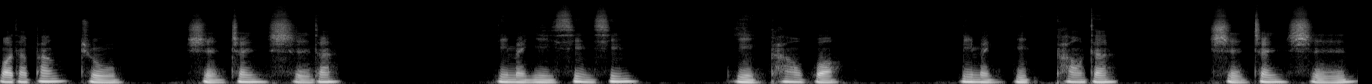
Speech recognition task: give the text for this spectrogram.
我的帮助是真实的，你们以信心倚靠我，你们倚靠的是真实。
